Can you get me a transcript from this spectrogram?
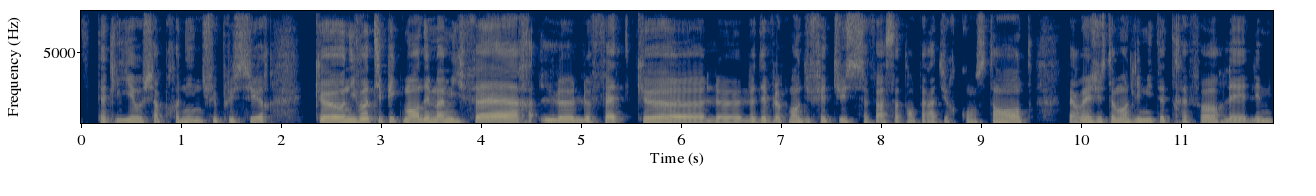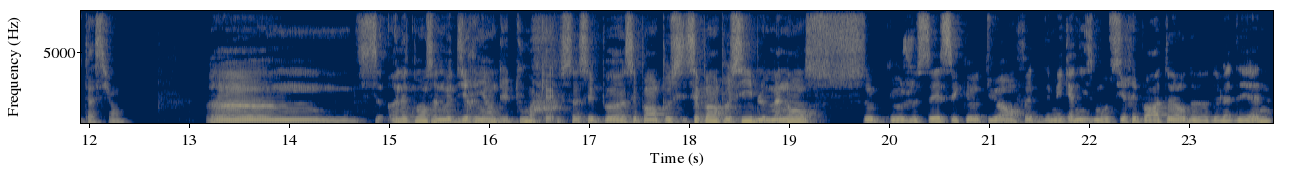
c'est peut-être lié au chaperonine, je suis plus sûr, qu'au niveau typiquement des mammifères, le, le fait que euh, le, le, développement du fœtus se fasse à température constante permet justement de limiter très fort les, les mutations. Euh, honnêtement, ça ne me dit rien du tout. Ça, c'est pas, c'est pas impossible. C'est pas impossible. Maintenant, ce que je sais, c'est que tu as en fait des mécanismes aussi réparateurs de, de l'ADN.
